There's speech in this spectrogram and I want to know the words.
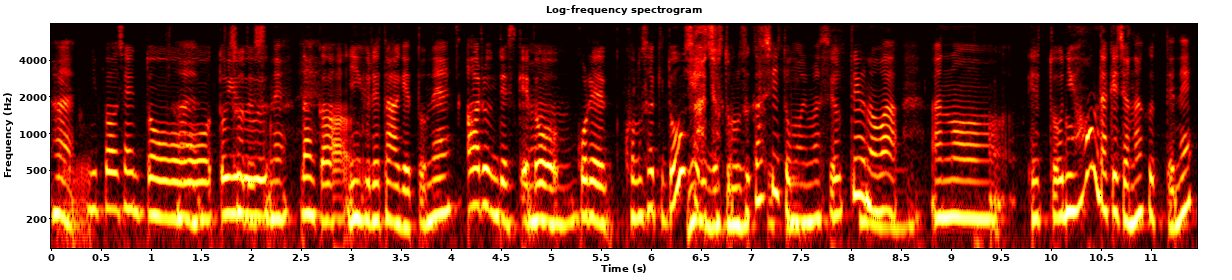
はい。2%といそうう,、ですね。なんかインフレターゲットね。あるんですけど、うん。これこの先どうすいやるんですか？ちょっと難しいと思いますよ。っていうのは、あのえっと、日本だけじゃなくってね、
